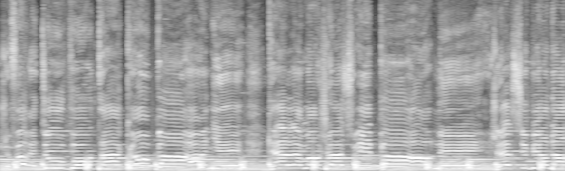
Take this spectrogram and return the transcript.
Je ferai tout pour t'accompagner. Tellement je suis borné, je suis bien dans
